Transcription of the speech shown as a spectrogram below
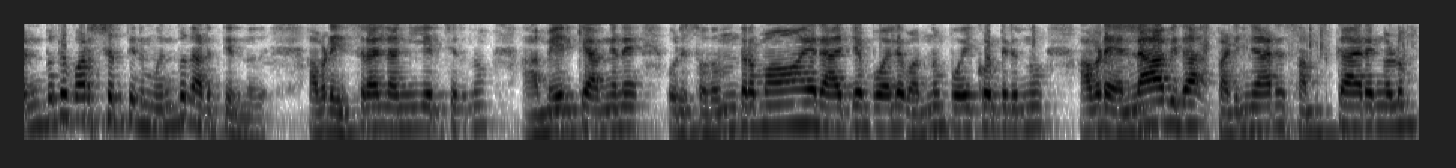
ഒൻപത് വർഷത്തിന് മുൻപ് നടത്തിയിരുന്നത്. അവിടെ ഇസ്രായേൽ അംഗീകരിച്ചിരുന്നു. അമേരിക്ക അങ്ങനെ ഒരു സ്വതന്ത്രമായ രാജ്യം പോലെ വന്നും പോയിക്കൊണ്ടിരുന്നു. അവിടെ എല്ലാവിധ പടിഞ്ഞാറൻ സംസ്കാരങ്ങളും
